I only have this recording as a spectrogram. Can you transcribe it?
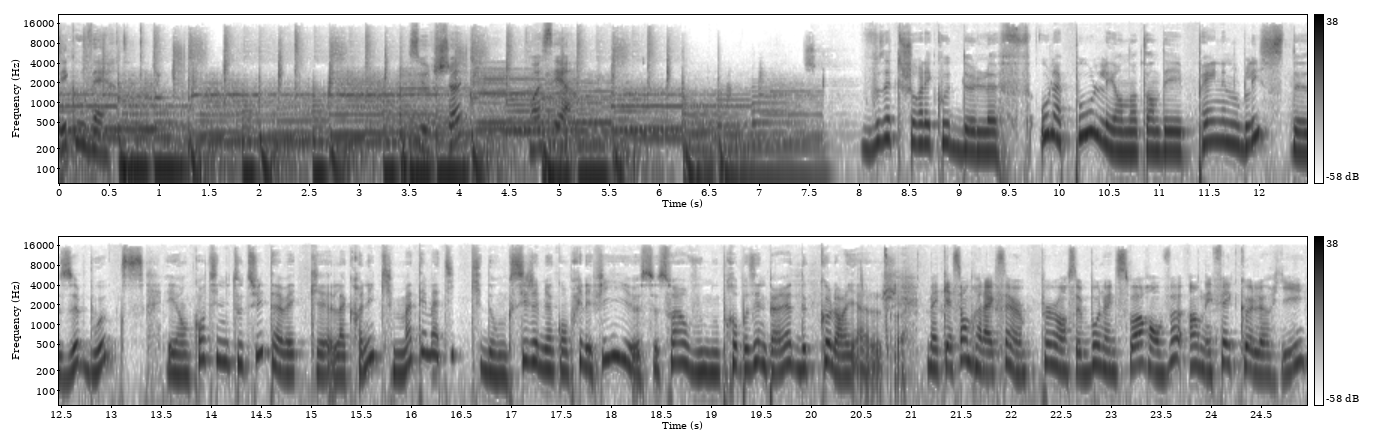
découverte. Sur choc.ca. Vous êtes toujours à l'écoute de l'œuf ou la poule et on entendait Pain and Bliss de The Brooks et on continue tout de suite avec la chronique mathématique. Donc si j'ai bien compris les filles, ce soir vous nous proposez une période de coloriage. Ben, question de relaxer un peu en ce beau lundi soir, on va en effet colorier.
